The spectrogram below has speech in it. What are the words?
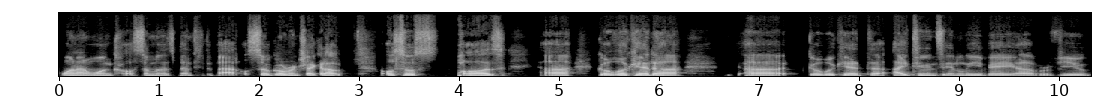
one-on-one call someone that's been through the battle. So go over and check it out. Also pause uh, go look at uh, uh, go look at uh, itunes and leave a uh, review.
